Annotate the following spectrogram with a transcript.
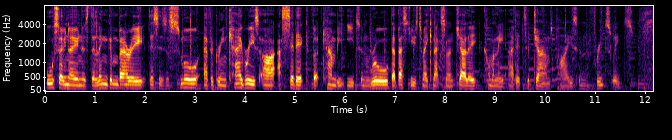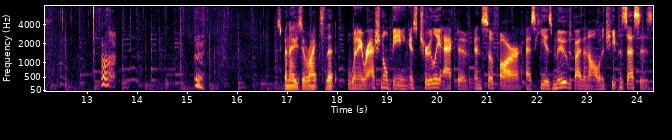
also known as the lingonberry. This is a small evergreen. Cowberries are acidic but can be eaten raw. They're best used to make an excellent jelly, commonly added to jams, pies, and fruit sweets. Spinoza writes that when a rational being is truly active insofar as he is moved by the knowledge he possesses,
